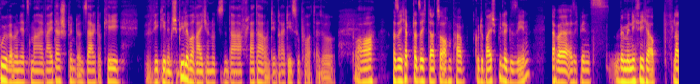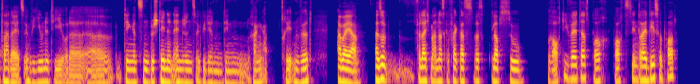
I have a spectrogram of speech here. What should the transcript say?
cool, wenn man jetzt mal weiterspinnt und sagt, okay, wir gehen im Spielebereich und nutzen da Flutter und den 3D-Support. Also, oh, also ich habe tatsächlich dazu auch ein paar gute Beispiele gesehen. Aber also ich bin jetzt bin mir nicht sicher, ob Flutter da jetzt irgendwie Unity oder äh, den ganzen bestehenden Engines irgendwie den, den Rang abtreten wird. Aber ja, also, vielleicht mal anders gefragt, was, was glaubst du, braucht die Welt das? Braucht es den 3D-Support?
